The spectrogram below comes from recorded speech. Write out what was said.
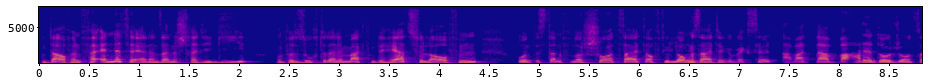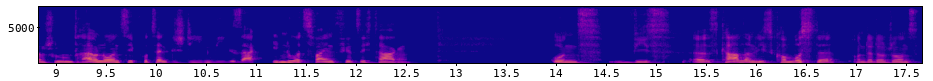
Und daraufhin veränderte er dann seine Strategie und versuchte dann im Markt hinterherzulaufen und ist dann von der Short-Seite auf die Long-Seite gewechselt. Aber da war der Dow Jones dann schon um 93% gestiegen, wie gesagt, in nur 42 Tagen. Und wie es, äh, es kam dann, wie es kommen musste, und der Dow Jones,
